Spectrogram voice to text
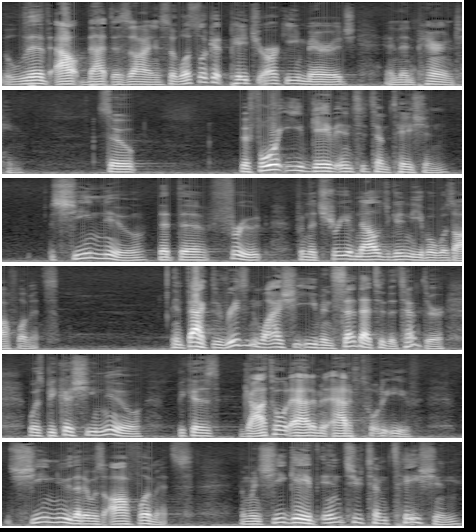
live out that design. So, let's look at patriarchy, marriage, and then parenting. So, before Eve gave into temptation, she knew that the fruit from the tree of knowledge of good and evil was off limits. In fact, the reason why she even said that to the tempter was because she knew, because God told Adam and Adam told Eve. She knew that it was off limits. And when she gave into temptation,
